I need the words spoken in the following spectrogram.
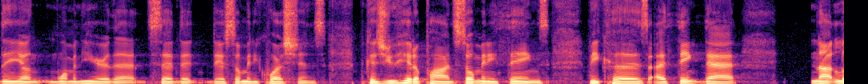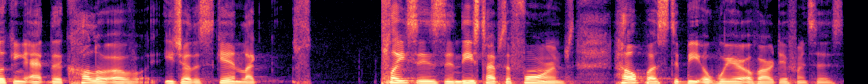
the young woman here that said that there's so many questions because you hit upon so many things because I think that not looking at the color of each other's skin, like places and these types of forums, help us to be aware of our differences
